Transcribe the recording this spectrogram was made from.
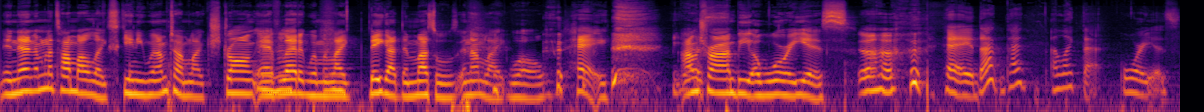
And then I'm not talking about like skinny women. I'm talking like strong, mm-hmm. athletic women. Like they got the muscles, and I'm like, well, hey, yes. I'm trying to be a warrior. Uh-huh. hey, that that I like that. Warriors.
